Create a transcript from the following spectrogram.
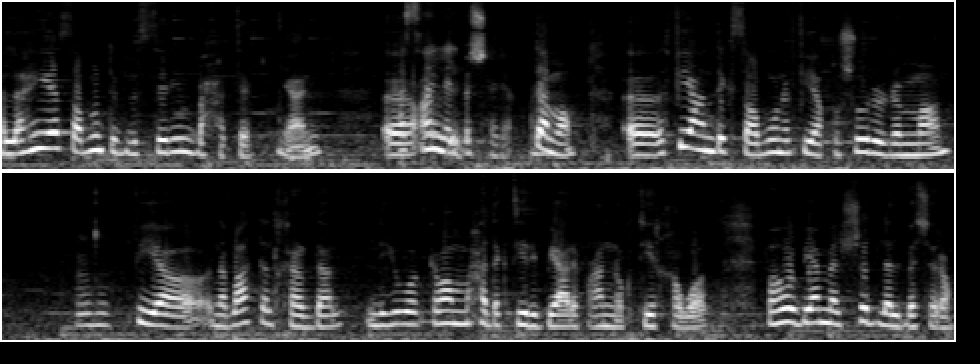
هلأ هي صابونة جليسرين بحتة يعني آه للبشرة. تمام. آه في عندك صابونة فيها قشور الرمان. فيها نبات الخردل اللي هو كمان ما حدا كثير بيعرف عنه كثير خواص فهو بيعمل شد للبشرة.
